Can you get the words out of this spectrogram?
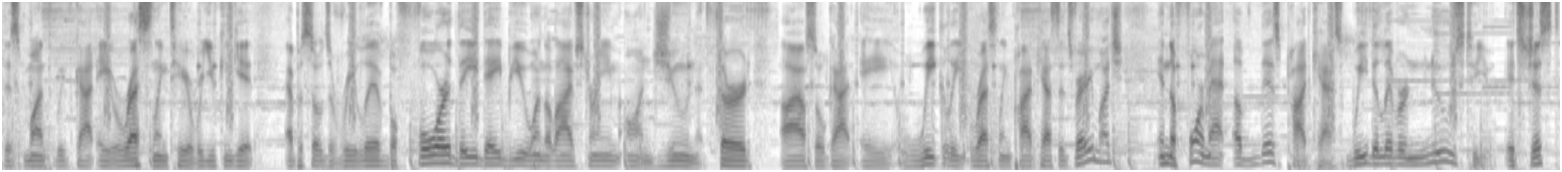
this month. We've got a wrestling tier where you can get episodes of Relive before the debut on the live stream on June 3rd. I also got a weekly wrestling podcast. It's very much in the format of this podcast. We deliver news to you, it's just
